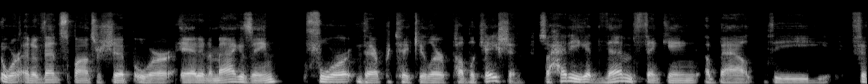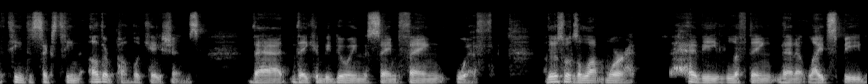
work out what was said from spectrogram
or an event sponsorship or ad in a magazine for their particular publication. So, how do you get them thinking about the 15 to 16 other publications that they could be doing the same thing with? This was a lot more heavy lifting than at Lightspeed.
